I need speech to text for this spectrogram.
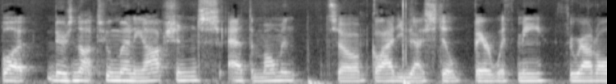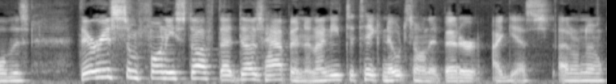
But there's not too many options at the moment, so I'm glad you guys still bear with me throughout all of this. There is some funny stuff that does happen, and I need to take notes on it better. I guess I don't know.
